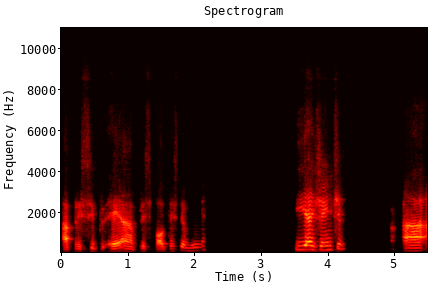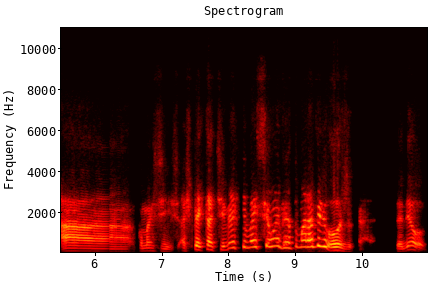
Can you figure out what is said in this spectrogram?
a princípio é a principal testemunha. E a gente a, a, como é que se diz? A expectativa é que vai ser um evento maravilhoso, cara. Entendeu?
